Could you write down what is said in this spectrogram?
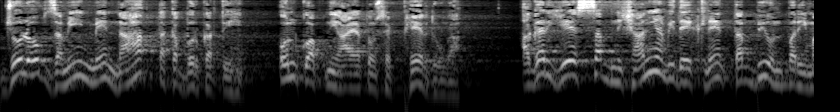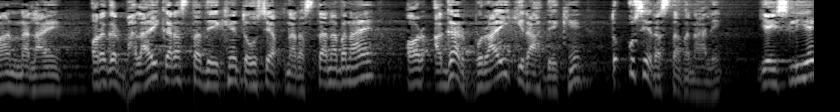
जो लोग ज़मीन में नाहक तकबर करती हैं, उनको अपनी आयतों से फेर दूँगा। अगर ये सब निशानियाँ भी देख लें, तब भी उन पर ईमान न लाएँ, और अगर भलाई का रास्ता देखें तो उसे अपना रास्ता न बनाएँ, और अगर बुराई की राह देखें तो उसे रास्ता बना लें। ये इसलिए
